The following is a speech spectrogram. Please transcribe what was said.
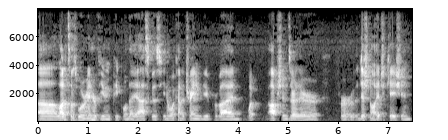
uh, a lot of times when we're interviewing people they ask us you know what kind of training do you provide? What options are there for additional education.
